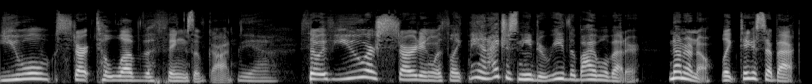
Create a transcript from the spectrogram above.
you will start to love the things of God. Yeah. So if you are starting with like, man, I just need to read the Bible better. No, no, no. Like take a step back.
